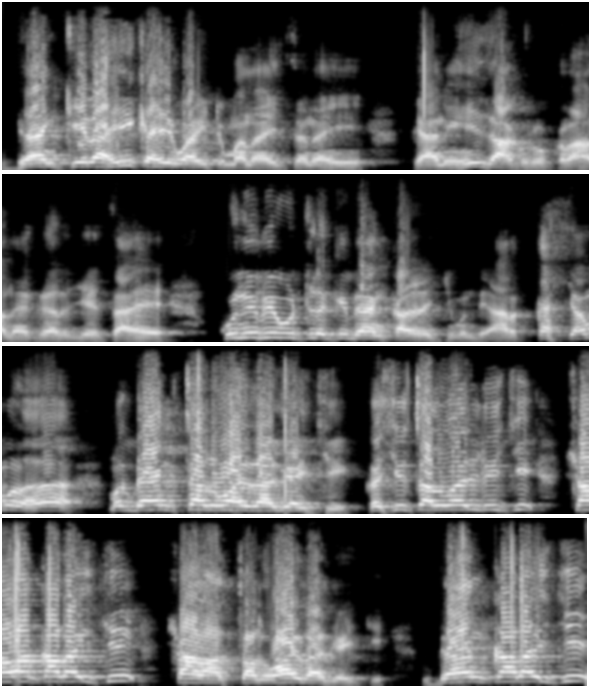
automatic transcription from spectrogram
बँकेलाही काही वाईट म्हणायचं नाही. त्यानेही जागरूक राहणं गरजेचं आहे. कुणी बी उठलं की बँक काढायची म्हणजे अरे कशामुळं? मग बँक चालवायला द्यायची. कशी चालवायला द्यायची? शाळा काढायची शाळा चालवायला द्यायची. बँक काढायची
